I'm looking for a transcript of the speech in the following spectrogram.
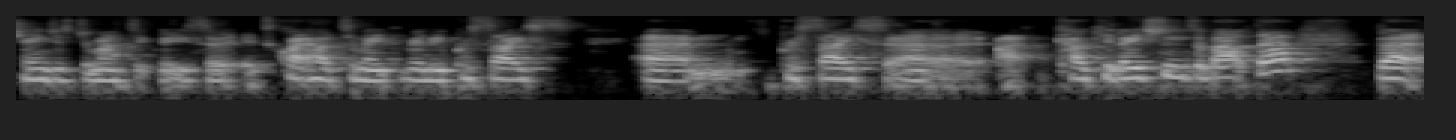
changes dramatically. So it's quite hard to make really precise um, precise uh, calculations about that. But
